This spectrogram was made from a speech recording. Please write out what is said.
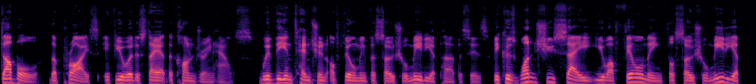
double the price if you were to stay at the Conjuring House with the intention of filming for social media purposes. Because once you say you are filming for social media,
